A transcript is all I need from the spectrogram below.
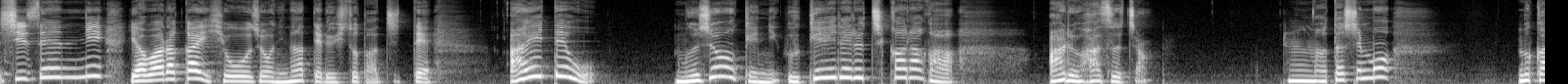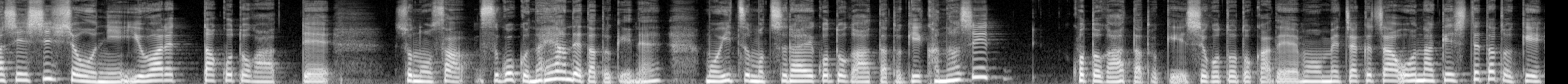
自然に柔らかい表情になってる人たちって相手を無条件に受け入れる力があるはずじゃん。うん、私も昔師匠に言われたことがあってそのさすごく悩んでた時ねもういつも辛いことがあった時悲しいことがあった時仕事とかでもうめちゃくちゃ大泣きしてた時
